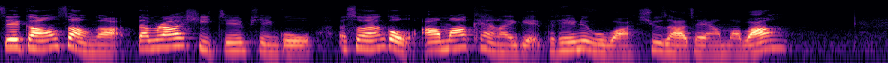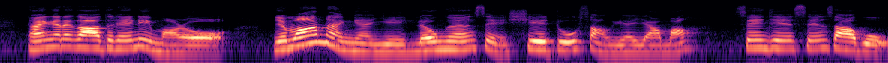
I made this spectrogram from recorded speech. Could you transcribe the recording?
စစ်ကောင်းဆောင်ကတမရရှိချင်းဖြင့်ကိုအစွမ်းကုန်အာမခံလိုက်တဲ့သတင်းတွေကိုပါရှုစားကြရမှာပါနိုင်ငံတကာသတင်းတွေမှာတော့မြန်မာနိုင်ငံရေးလုပ်ငန်းစဉ်ရှေ့တိုးဆောင်ရွက်ရမှာစင်ကျင်စင်းစားဖို့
